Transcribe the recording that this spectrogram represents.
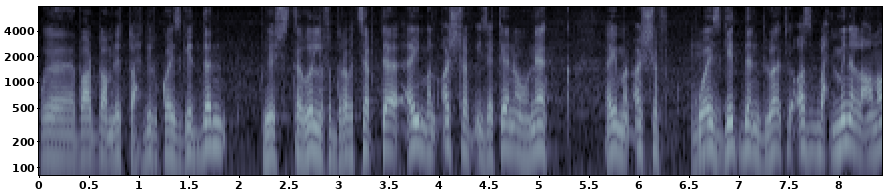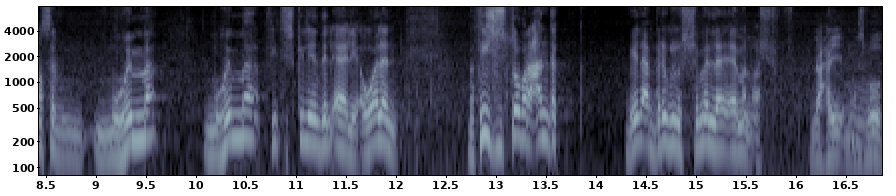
وبرضه عملية تحضير كويس جدا. بيستغل في الضربات الثابتة أيمن أشرف إذا كان هناك أيمن أشرف كويس جدا. دلوقتي أصبح من العناصر المهمة المهمة في تشكيل النادي الأهلي. اولا مفيش stopper عندك بيلعب برجله الشمال لا ايمن أشرف. ده حقيقي مظبوط.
